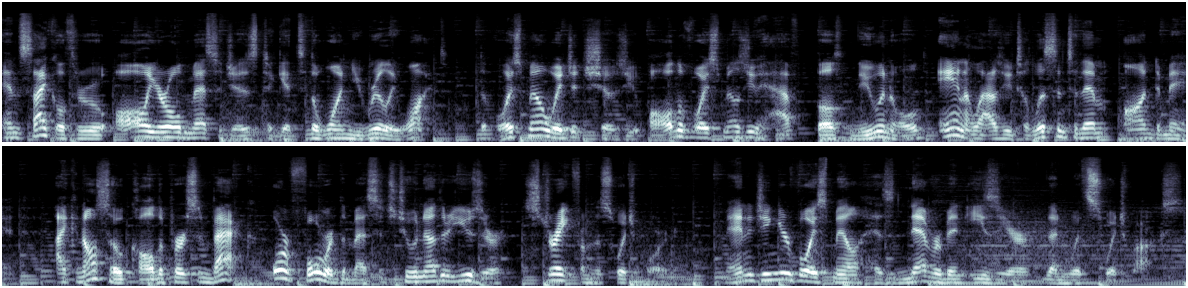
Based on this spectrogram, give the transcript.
and cycle through all your old messages to get to the one you really want. The voicemail widget shows you all the voicemails you have, both new and old, and allows you to listen to them on demand. I can also call the person back or forward the message to another user straight from the switchboard. Managing your voicemail has never been easier than with Switchvox.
